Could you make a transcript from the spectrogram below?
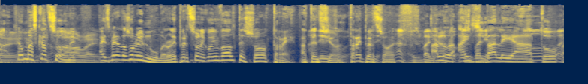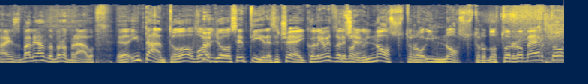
Esatto. Sei un mascalzone. No, vai. hai sbagliato solo il numero. Le persone coinvolte sono tre. Attenzione, Addirittura. tre persone. Ho sbagliato, allora, hai sbagliato. sbagliato, Ho sbagliato. hai sbagliato, però bravo. Eh, intanto voglio sentire se c'è il collegamento telefonico, il nostro, il nostro dottore Roberto.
